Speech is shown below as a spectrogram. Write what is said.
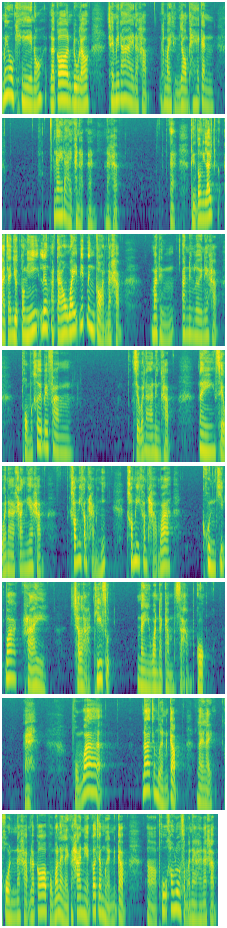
ไม่โอเคเนาะแล้วก็ดูแล้วใช้ไม่ได้นะครับทำไมถึงยอมแพ้กัน ง่ายดายขนาดนั้นนะครับถึงตรงนี้แล้วอาจจะหยุดตรงนี้เรื่องอาเตาไว้นิดนึงก่อนนะครับ มาถึงอันนึงเลยเนี่ยครับ ผมเคยไปฟังเสวนาหนึ่งครับ ในเสวนาครั้งนี้ครับเขามีคำถามอย่างนี้ เขามีคำถามว่า คุณคิดว่าใครฉลาดที่สุดในวรรณกรรมสามก๊กผมว่าน่าจะเหมือนกับหลายๆ คนนะครับ แล้วก็ผมว่าหลาย ๆ ท่านเนี่ยก็จะเหมือนกับผู้เข้าร่วมสัมมนานะครับ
